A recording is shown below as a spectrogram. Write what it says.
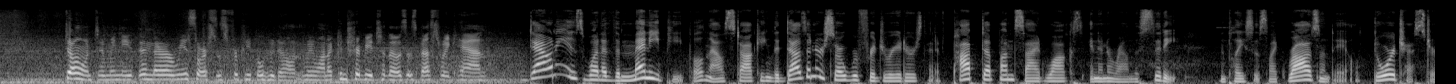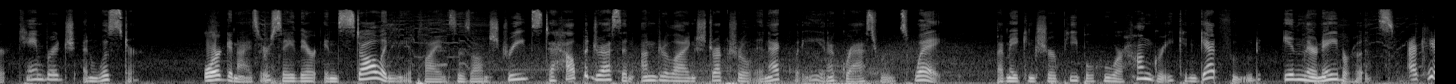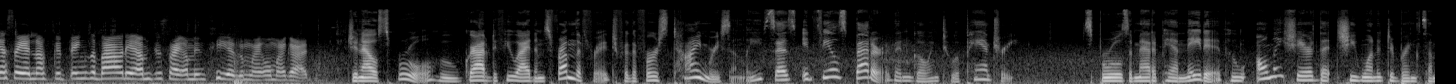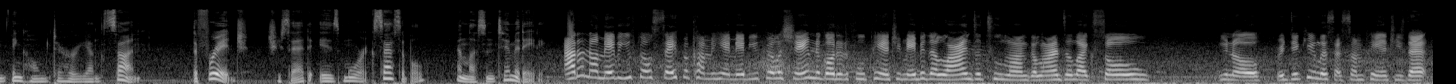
don't, and we need and there are resources for people who don't. And we want to contribute to those as best we can. Downey is one of the many people now stocking the dozen or so refrigerators that have popped up on sidewalks in and around the city, in places like Roslindale, Dorchester, Cambridge, and Worcester. Organizers say they're installing the appliances on streets to help address an underlying structural inequity in a grassroots way by making sure people who are hungry can get food in their neighborhoods. I can't say enough good things about it. I'm just like, I'm in tears. I'm like, oh my God. Janelle Spruill, who grabbed a few items from the fridge for the first time recently, says it feels better than going to a pantry. Spruill's a Mattapan native who only shared that she wanted to bring something home to her young son. The fridge, she said, is more accessible and less intimidating. I don't know, maybe you feel safer coming here. Maybe you feel ashamed to go to the food pantry. Maybe the lines are too long. The lines are like so, you know, ridiculous at some pantries that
